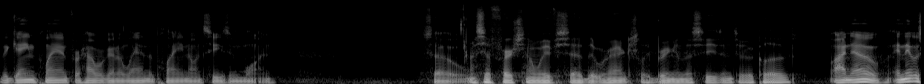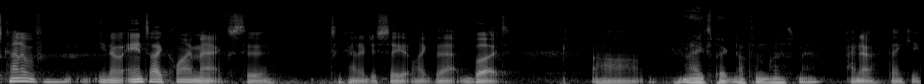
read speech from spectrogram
the game plan for how we're going to land the plane on season one. So That's the first time we've said that we're actually bringing the season to a close. I know, and it was kind of you know anticlimax to to kind of just say it like that, but. Um, I expect nothing less, man. I know. Thank you.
